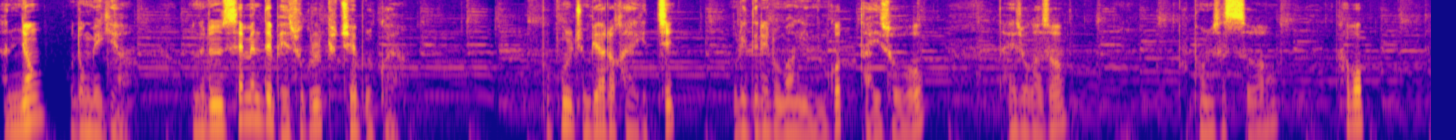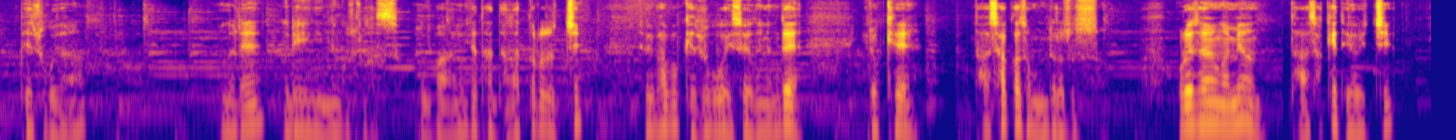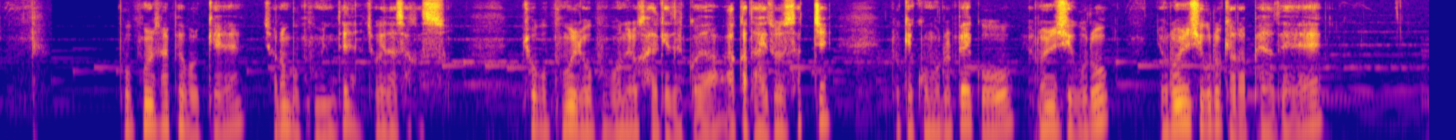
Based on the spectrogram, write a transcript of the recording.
안녕 오동맥이야. 오늘은 세면대 배수구를 교체해 볼 거야. 부품을 준비하러 가야겠지? 우리들의 로망이 있는 곳 다이소. 다이소 가서 음, 부품을 샀어. 팝업 배수구야. 오늘의 의뢰인이 있는 곳으로 갔어. 여기 봐 여기가 다 나가 떨어졌지? 저기 팝업 배수구가 있어야 되는데 이렇게 다 삭아서 문드러졌어. 오래 사용하면 다 삭게 되어 있지 부품을 살펴볼게. 저런 부품인데 저기다 사갔어. 저 부품을 요 부분으로 갈게 될 거야. 아까 다이소에서 샀지? 이렇게 고무를 빼고 이런 식으로 이런 식으로 결합해야 돼.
